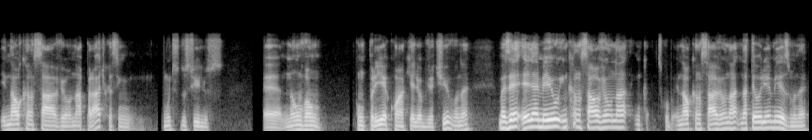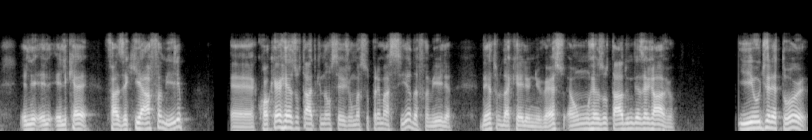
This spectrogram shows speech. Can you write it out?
inalcançável na prática, assim, muitos dos filhos é, não vão cumprir com aquele objetivo, né? Mas ele é meio incansável na, desculpa, inalcançável na, na teoria mesmo, né? Ele, ele, ele quer fazer que a família, é, qualquer resultado que não seja uma supremacia da família dentro daquele universo é um resultado indesejável. E o diretor,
